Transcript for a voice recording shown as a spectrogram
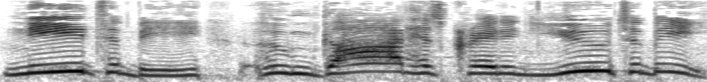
need to be whom God has created you to be.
